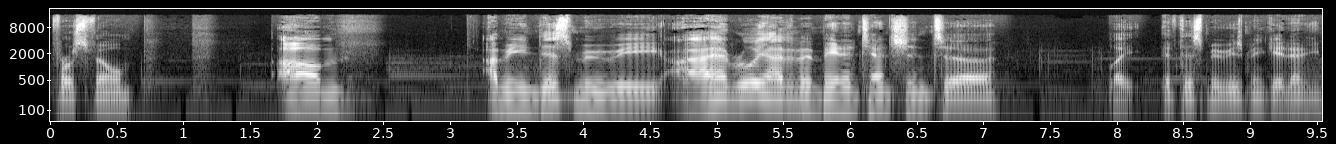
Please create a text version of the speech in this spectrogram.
first film. Um, I mean, this movie, I really haven't been paying attention to like if this movie's been getting any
